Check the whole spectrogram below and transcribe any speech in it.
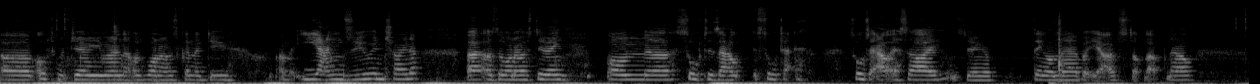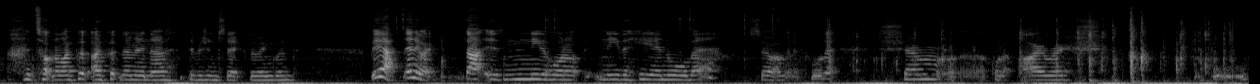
Um, Ultimate Journeyman, that was one I was going to do. I'm at Yangzhou in China. Uh, that was the one I was doing on uh, Sorters Out, Sort Out, Out SI. I was doing a thing on there, but yeah, I've stopped that now. Tottenham, I put I put them in uh, Division Six of England. But yeah, anyway, that is neither nor, neither here nor there. So I'm gonna call it Sham. I'll call it Irish football.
